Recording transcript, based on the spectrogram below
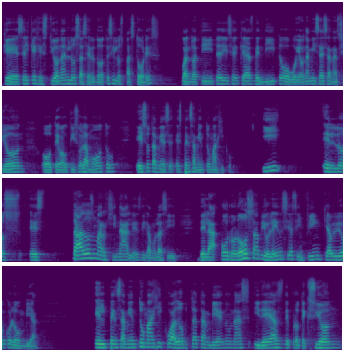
que es el que gestionan los sacerdotes y los pastores. Cuando a ti te dicen quedas bendito o voy a una misa de sanación o te bautizo la moto, eso también es, pensamiento mágico. Y en los estados marginales, digámoslo así, de la horrorosa violencia sin fin que ha vivido Colombia, el pensamiento mágico adopta también unas ideas de protección,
